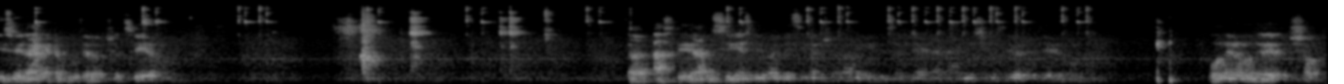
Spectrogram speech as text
কিছুই না একটা ভূতের গল্প শুনছি এরকম। আজকে আমি সিরিয়াসলি ভয় পেয়েছিলাম শোনো আমি রিসেন্টলি একটা কাহিনী ফোনের মধ্যে শব্দ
